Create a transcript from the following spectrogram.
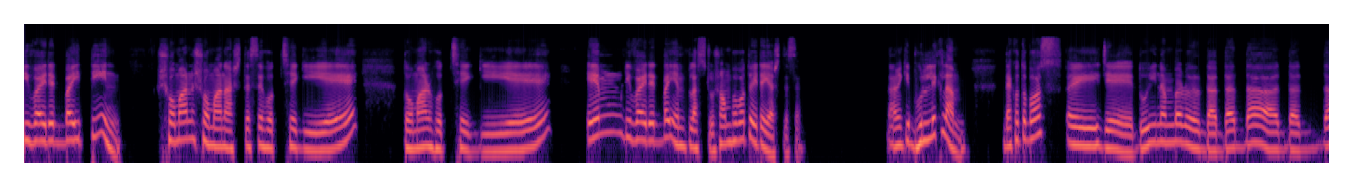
ডিভাইডেড বাই তিন সমান সমান আসতেছে হচ্ছে গিয়ে তোমার হচ্ছে গিয়ে M divided by M plus two সম্ভবত এটাই আসতেছে। আমি কি ভুল লিখলাম? দেখো তো বস এই যে দুই নাম্বার দাদা দাদা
